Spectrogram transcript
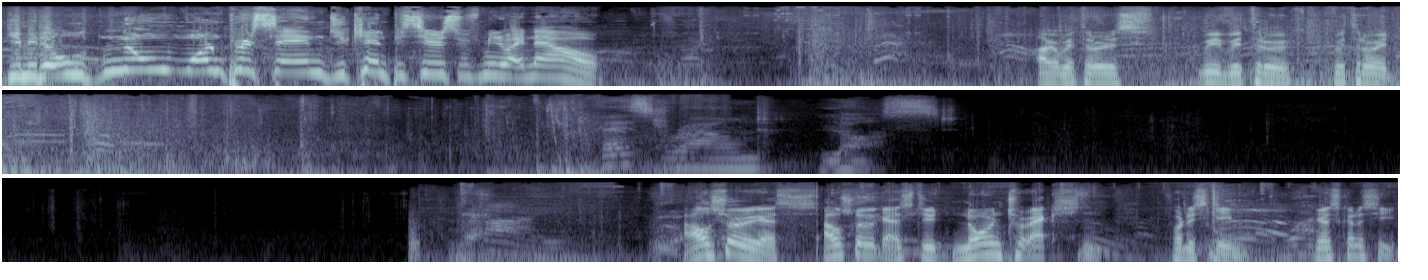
Give me the ult. No, 1%. You can't be serious with me right now. Okay, we throw this. We, we threw. We throw it. First round lost. Five, I'll show you guys. I'll show you guys, dude. No interaction for this game. You guys gonna see.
